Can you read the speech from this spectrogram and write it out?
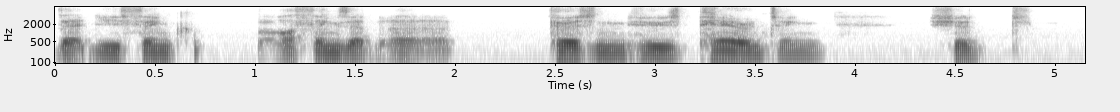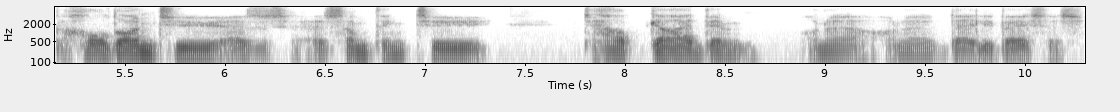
that you think are things that a person who's parenting should hold on to as as something to to help guide them on a on a daily basis?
